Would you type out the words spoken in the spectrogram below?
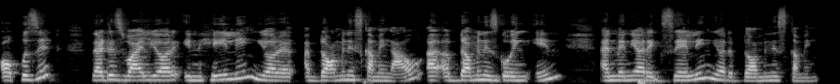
opposite. That is while you're inhaling your abdomen is coming out uh, abdomen is going in. And when you're exhaling your abdomen is coming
